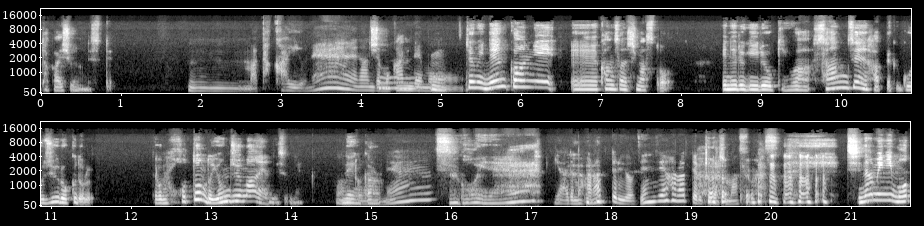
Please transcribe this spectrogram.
高い州なんですって。うん、まあ高いよね。何でもかんでうんも。ちなみに年間に、えー換算しますと、エネルギー料金は3856ドル。だからもうほとんど40万円ですよね。本当だよね。すごいね。いや、でも払ってるよ。全然払ってる気がします。ちなみに最も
